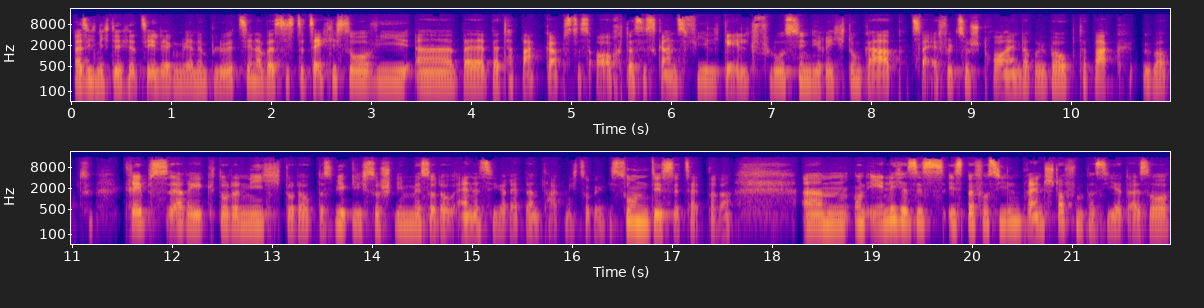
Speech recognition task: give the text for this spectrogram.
weiß ich nicht, ich erzähle irgendwie einen Blödsinn, aber es ist tatsächlich so wie äh, bei, bei Tabak gab es das auch, dass es ganz viel Geldfluss in die Richtung gab, Zweifel zu streuen darüber, ob Tabak überhaupt Krebs erregt oder nicht, oder ob das wirklich so schlimm ist oder eine Zigarette am Tag nicht sogar gesund ist, etc. Ähm, und ähnliches ist, ist bei fossilen Brennstoffen passiert. Also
